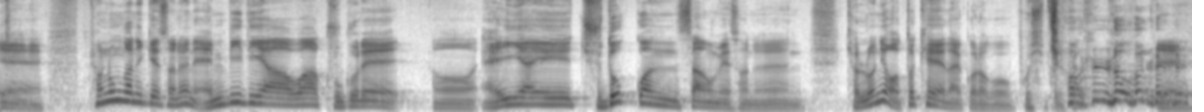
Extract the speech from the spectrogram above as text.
예, 평론가님께서는 엔비디아와 구글의 어, AI 주도권 싸움에서는 결론이 어떻게 날 거라고 보십니까? 결론을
